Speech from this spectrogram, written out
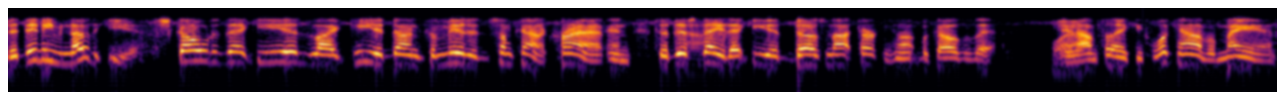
that didn't even know the kid scolded that kid like he had done committed some kind of crime. And to this Ah. day, that kid does not turkey hunt because of that. And I'm thinking, what kind of a man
